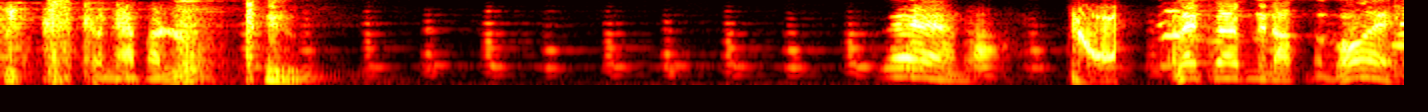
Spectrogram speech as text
Fix can have a look too. There now. Let's open it up, my boy.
